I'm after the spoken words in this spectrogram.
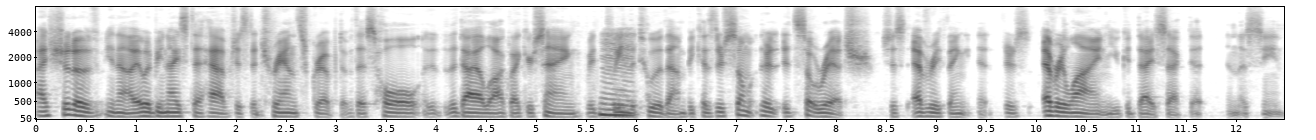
I should have, you know, it would be nice to have just a transcript of this whole the dialogue, like you're saying, between mm. the two of them, because there's so there, it's so rich. It's just everything. There's every line you could dissect it in this scene.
